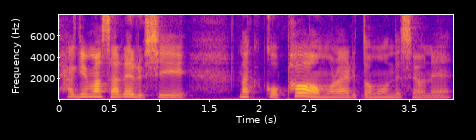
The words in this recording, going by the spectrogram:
励まされるしなんかこうパワーをもらえると思うんですよね。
